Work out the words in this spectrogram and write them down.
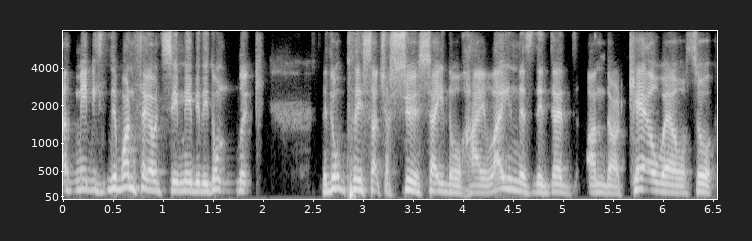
Uh, maybe the one thing I would say, maybe they don't look, they don't play such a suicidal high line as they did under Kettlewell. So,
